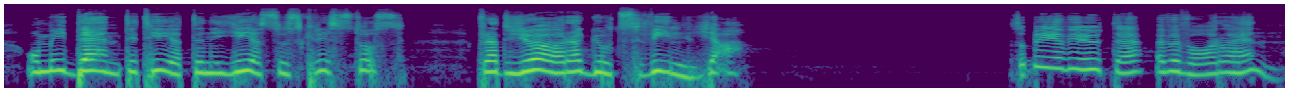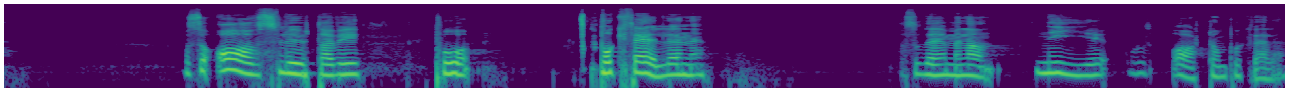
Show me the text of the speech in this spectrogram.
om identiteten i Jesus Kristus. För att göra Guds vilja. Så ber vi ut det över var och en. Och så avslutar vi på, på kvällen. Alltså det är mellan 9 och 18 på kvällen.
